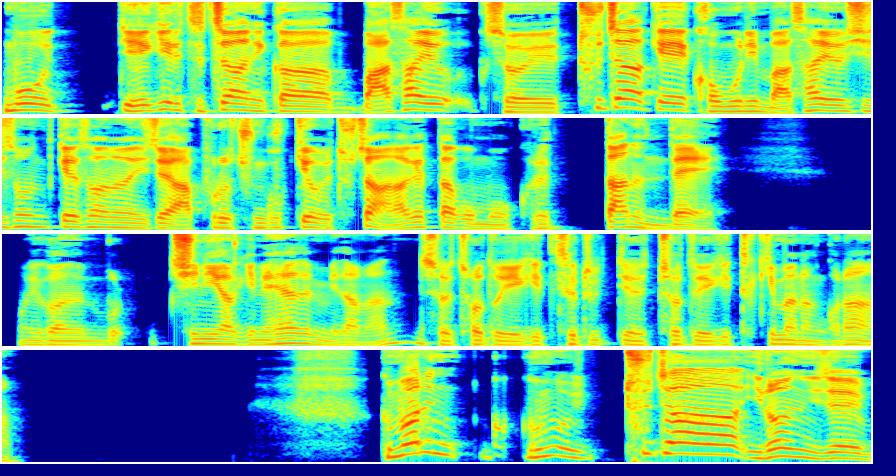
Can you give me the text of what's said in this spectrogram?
뭐 얘기를 듣자 하니까 마사요 저희 투자계 거물인 마사요시 손께서는 이제 앞으로 중국 기업에 투자 안 하겠다고 뭐 그랬다는데 뭐 이거는 뭐 진이하기는 해야 됩니다만 저 저도 얘기 들 저도 얘기 듣기만 한 거라. 그 말인 그 투자 이런 이제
